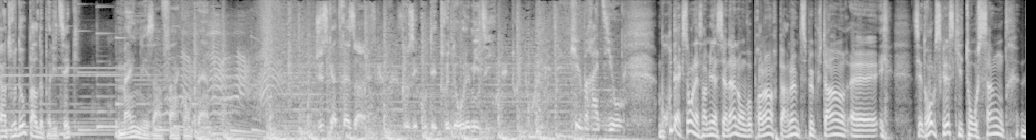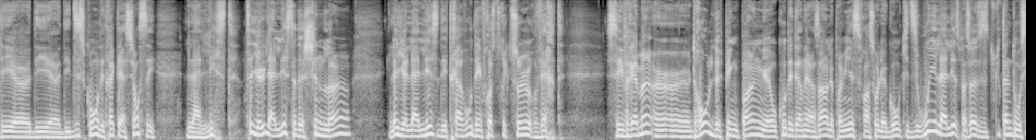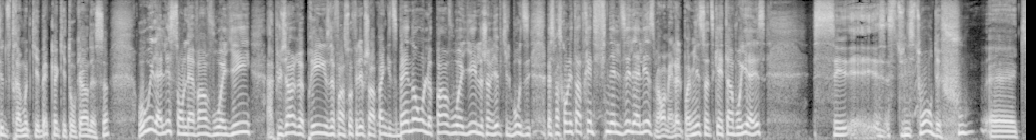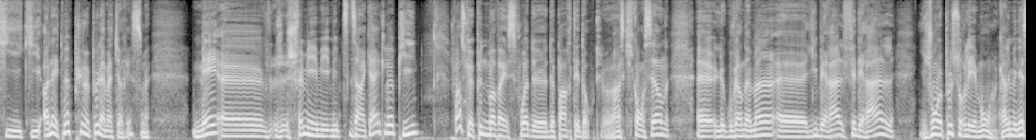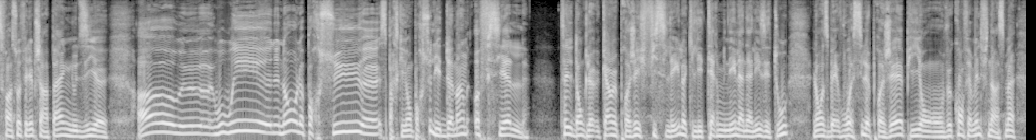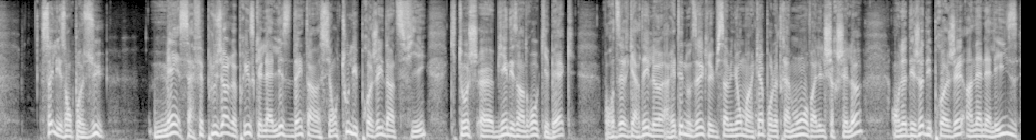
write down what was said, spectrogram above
Quand Trudeau parle de politique, même les enfants comprennent. Jusqu'à 13h, vous écoutez Trudeau le midi. Cube Radio. Beaucoup d'actions à l'Assemblée nationale. On va probablement en reparler un petit peu plus tard. Euh, c'est drôle parce que là, ce qui est au centre des, euh, des, euh, des, discours, des tractations, c'est la liste. Tu sais, il y a eu la liste de Schindler. Et là, il y a la liste des travaux d'infrastructure verte. C'est vraiment un, drôle de ping-pong au cours des dernières heures. Le premier ministre François Legault qui dit oui, la liste, parce que c'est tout le temps le dossier du tramway de Québec là, qui est au cœur de ça. Oui, oui, la liste, on l'avait envoyée à plusieurs reprises. François-Philippe Champagne qui dit ben non, on l'a pas envoyé. Le Geneviève Guilbeault dit ben, c'est parce qu'on est en train de finaliser la liste. Mais, ouais, mais là, le premier ministre a dit qu'elle est envoyée la liste c'est une histoire de fou euh, qui, qui honnêtement pue un peu l'amateurisme. Mais euh, je, fais mes, petites enquêtes, là, puis je pense qu'il y a un peu de mauvaise foi de, part et d'autre. En ce qui concerne euh, le gouvernement euh, libéral fédéral, il joue un peu sur les mots. Quand le ministre François-Philippe Champagne nous dit Ah oui, oui, non, on l'a reçu, c'est parce qu'ils ont poursu les demandes officielles donc, quand un projet est ficelé, qu'il est terminé, l'analyse et tout, là, on dit, ben, voici le projet, puis on, on veut confirmer le financement. Ça, ils les ont pas eus. Mais ça fait plusieurs reprises que la liste d'intentions, tous les projets identifiés qui touchent euh, bien des endroits au Québec, pour dire, regardez, là, arrêtez de nous dire que le 800 millions manquant pour le tramway, on va aller le chercher là. On a déjà des projets en analyse.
